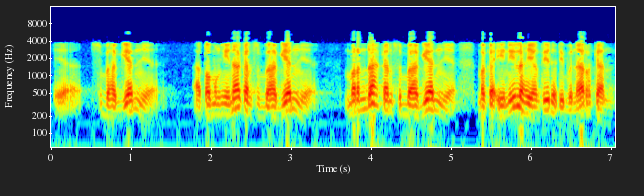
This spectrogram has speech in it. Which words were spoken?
ya sebagiannya atau menghinakan sebagiannya merendahkan sebagiannya maka inilah yang tidak dibenarkan.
